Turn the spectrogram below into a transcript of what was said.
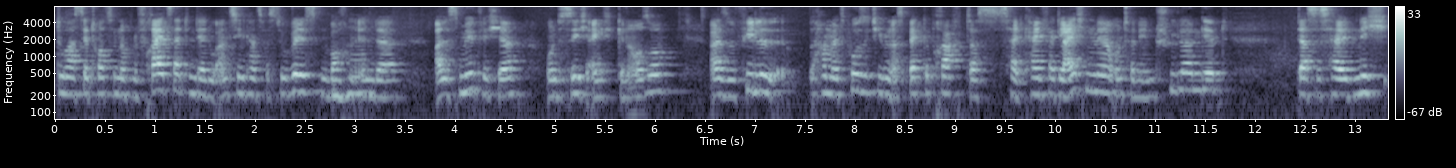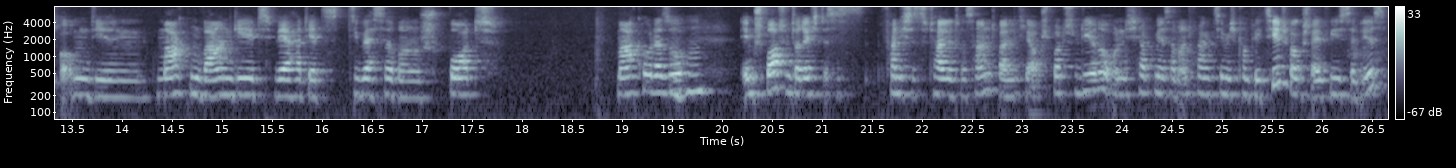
du hast ja trotzdem noch eine Freizeit, in der du anziehen kannst, was du willst, ein mhm. Wochenende, mhm. alles Mögliche. Und das sehe ich eigentlich genauso. Also viele haben als positiven Aspekt gebracht, dass es halt kein Vergleichen mehr unter den Schülern gibt, dass es halt nicht um den Markenwahn geht, wer hat jetzt die bessere Sportmarke oder so. Mhm. Im Sportunterricht ist es, fand ich das total interessant, weil ich ja auch Sport studiere und ich habe mir es am Anfang ziemlich kompliziert vorgestellt, wie es denn ist.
